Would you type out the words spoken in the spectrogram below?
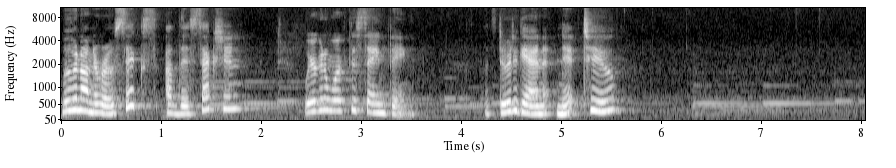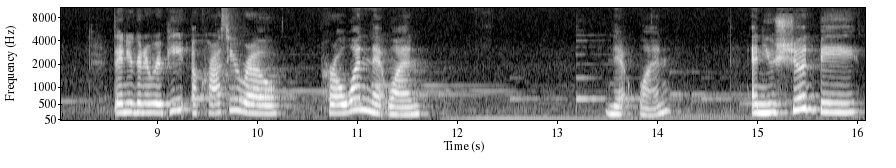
Moving on to row six of this section, we're gonna work the same thing. Let's do it again, knit two. Then you're gonna repeat across your row, purl one, knit one, knit one, and you should be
